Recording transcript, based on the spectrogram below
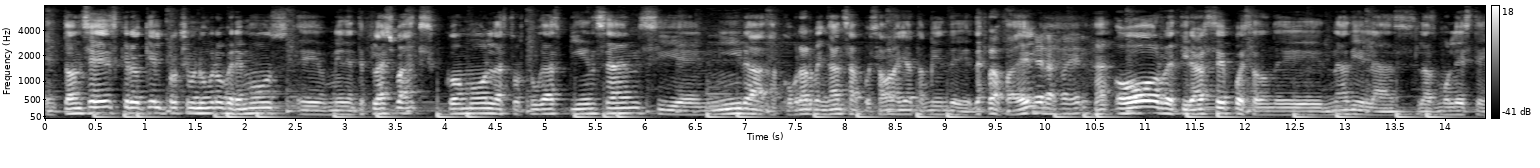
Entonces creo que el próximo número veremos eh, mediante flashbacks cómo las tortugas piensan si en ir a, cobrar venganza, pues ahora ya también de, Rafael, o retirarse pues a donde nadie las, las moleste.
